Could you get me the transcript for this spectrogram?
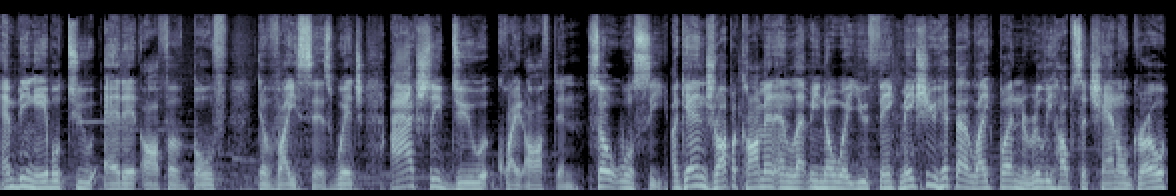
and being able to edit off of both devices, which I actually do quite often. So we'll see. Again, drop a comment and let me know what you think. Make sure you hit that like button. It really helps the channel grow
